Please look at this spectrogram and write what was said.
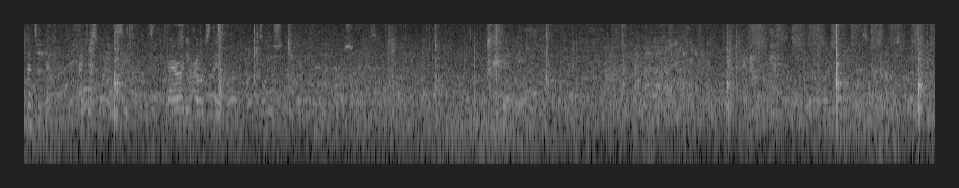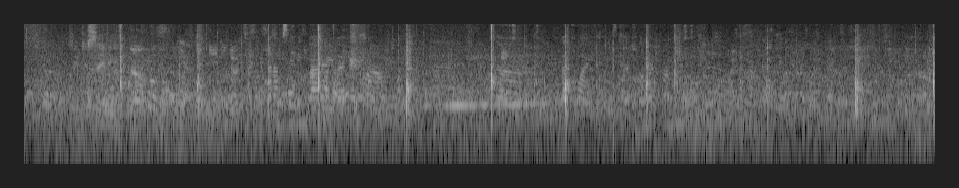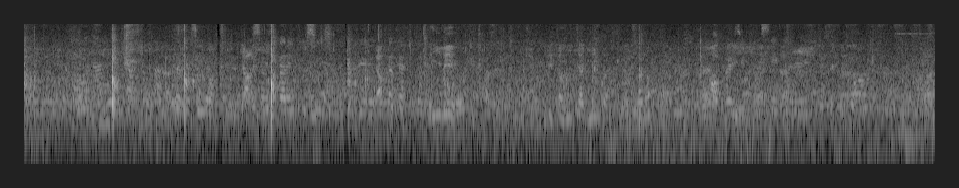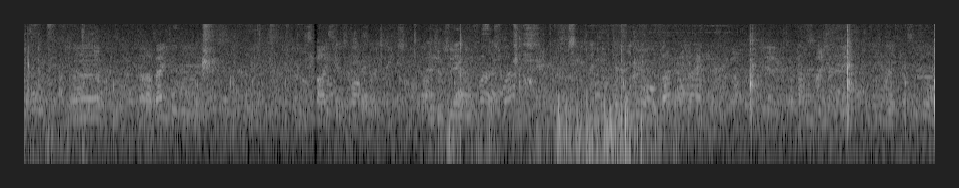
That's okay. I just wanted to see if I was, I already posted. Je me souviens qu'une fois, un soir, on était au casino en bas. Par un casino en.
